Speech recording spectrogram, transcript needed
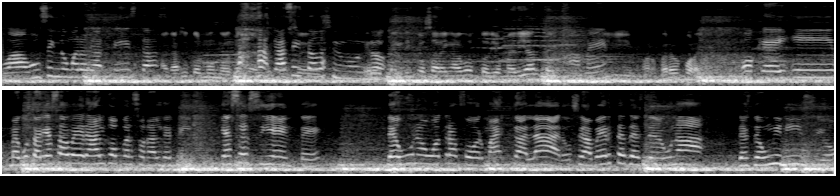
Wow, un sinnúmero de artistas. a casi todo el mundo. A casi todo el mundo. El, el disco sale en agosto, Dios mediante. Amén. Y bueno, pero por ahí. Ok, y me gustaría saber algo personal de ti. ¿Qué se siente de una u otra forma escalar? O sea, verte desde una, desde un inicio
